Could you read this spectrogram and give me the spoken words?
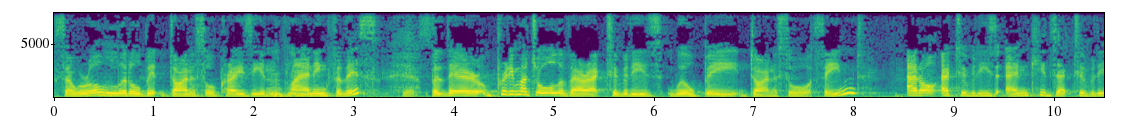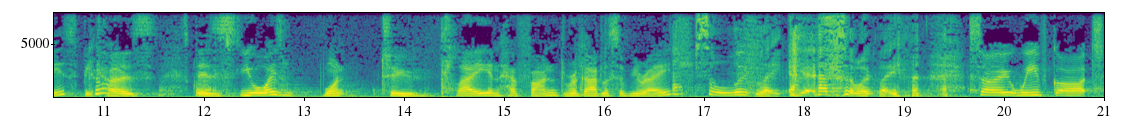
So we're all a little bit dinosaur crazy in the mm-hmm. planning for this. Yes. But there, pretty much all of our activities will be dinosaur themed. Adult activities and kids activities because cool. there's you always want to play and have fun regardless of your age. Absolutely. Yes. Absolutely. so we've got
